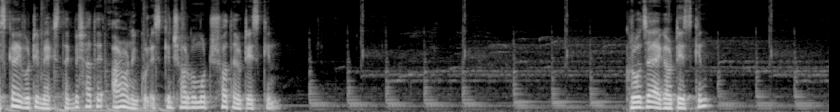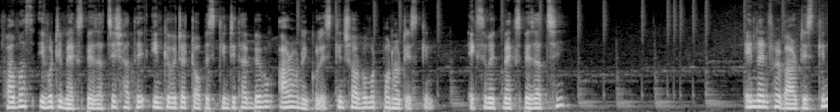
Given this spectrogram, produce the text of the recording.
এসকারিভোটি ম্যাক্স থাকবে, সাথে আরও অনেকগুলো স্কিন সর্বমোট সতেরোটি স্কিন ক্রোজা এগারোটি স্কিন ফার্মাস, ইভোটি ম্যাক্স পেয়ে যাচ্ছে। সাথে ইনকিউবেটার, টপ স্কিনটি থাকবে এবং আরও অনেকগুলো স্কিন সর্বমোট পনেরোটি স্কিন এক্সিমেট ম্যাক্স পেয়ে যাচ্ছি। এন নাইন ফোর বারোটি স্কিন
